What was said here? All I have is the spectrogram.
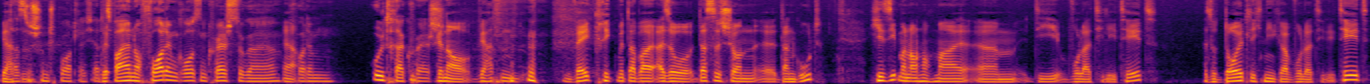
Wir Das hatten- ist schon sportlich. Ja, das war ja noch vor dem großen Crash sogar, ja. Ja. Vor dem Ultra-Crash. Genau, wir hatten einen Weltkrieg mit dabei, also das ist schon äh, dann gut. Hier sieht man auch nochmal ähm, die Volatilität, also deutlich niedriger Volatilität,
